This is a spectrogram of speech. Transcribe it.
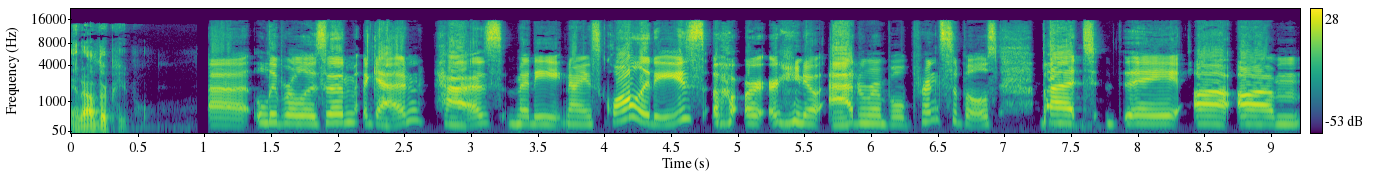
in other people. Uh, liberalism again has many nice qualities or, or, you know admirable principles but they uh, um,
